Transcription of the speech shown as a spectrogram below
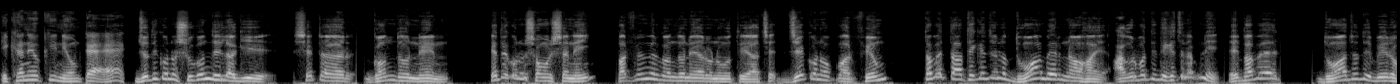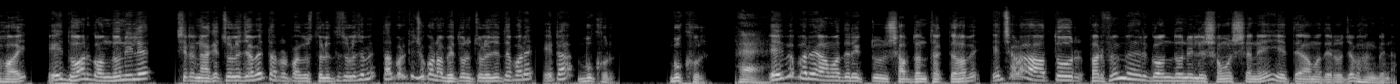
এখানেও কি নিয়মটা এক? যদি কোনো সুগন্ধি লাগিয়ে সেটার গন্ধ নেন এতে কোনো সমস্যা নেই। পারফিউমের গন্ধ নেওয়ার অনুমতি আছে যে কোনো পারফিউম। তবে তা থেকে যেন ধোঁয়া বের না হয়। আগরবাতি দেখেছেন আপনি? এইভাবে ধোঁয়া যদি বের হয় এই ধোঁয়ার গন্ধ নিলে সেটা নাকে চলে যাবে তারপর পাকস্থলিতে চলে যাবে তারপর কিছু কোনো ভেতরে চলে যেতে পারে। এটা বুখুর বুখুর। হ্যাঁ। এই ব্যাপারে আমাদের একটু সাবধান থাকতে হবে। এছাড়া আতর পারফিউমের গন্ধ নিলে সমস্যা নেই এতে আমাদের রোজা ভাঙবে না।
